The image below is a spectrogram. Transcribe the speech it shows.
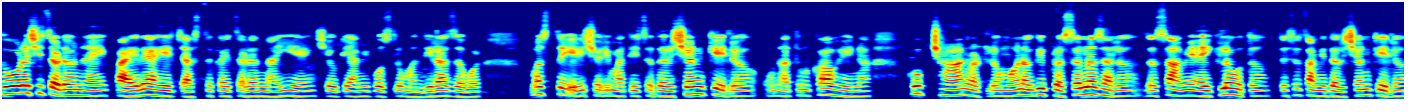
थोडीशी चढण आहे. पायऱ्या आहेत जास्त काही चढण नाही आहे शेवटी आम्ही पोचलो मंदिराजवळ. मस्त एडेश्वरी मातेचं दर्शन केलं. उन्हातून का होईना. खूप छान वाटलं. मन अगदी प्रसन्न झालं. जसं आम्ही ऐकलं होतं तसंच आम्ही दर्शन केलं.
